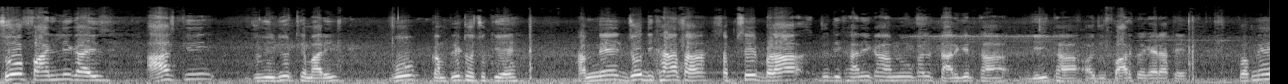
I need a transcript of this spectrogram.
सो फाइनली गाइज़ आज की जो वीडियो थी हमारी, वो कंप्लीट हो चुकी है। हमने जो दिखाना था, सबसे बड़ा जो दिखाने का हम लोगों का जो टारगेट था, यही था, और जो पार्क वगैरह थे तो हमने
